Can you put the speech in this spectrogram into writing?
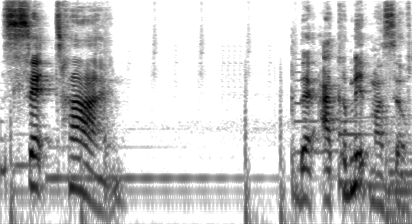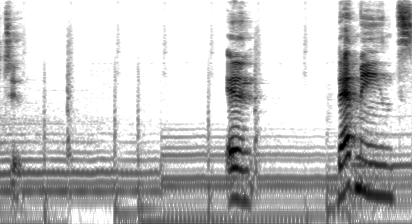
set time that I commit myself to. And that means,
